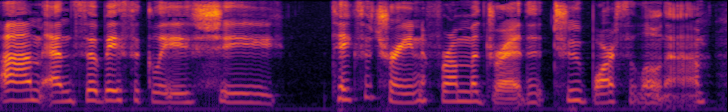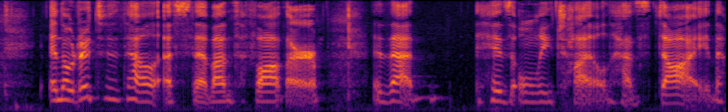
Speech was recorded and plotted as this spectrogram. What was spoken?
Um, and so basically, she takes a train from Madrid to Barcelona in order to tell Esteban's father that his only child has died.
